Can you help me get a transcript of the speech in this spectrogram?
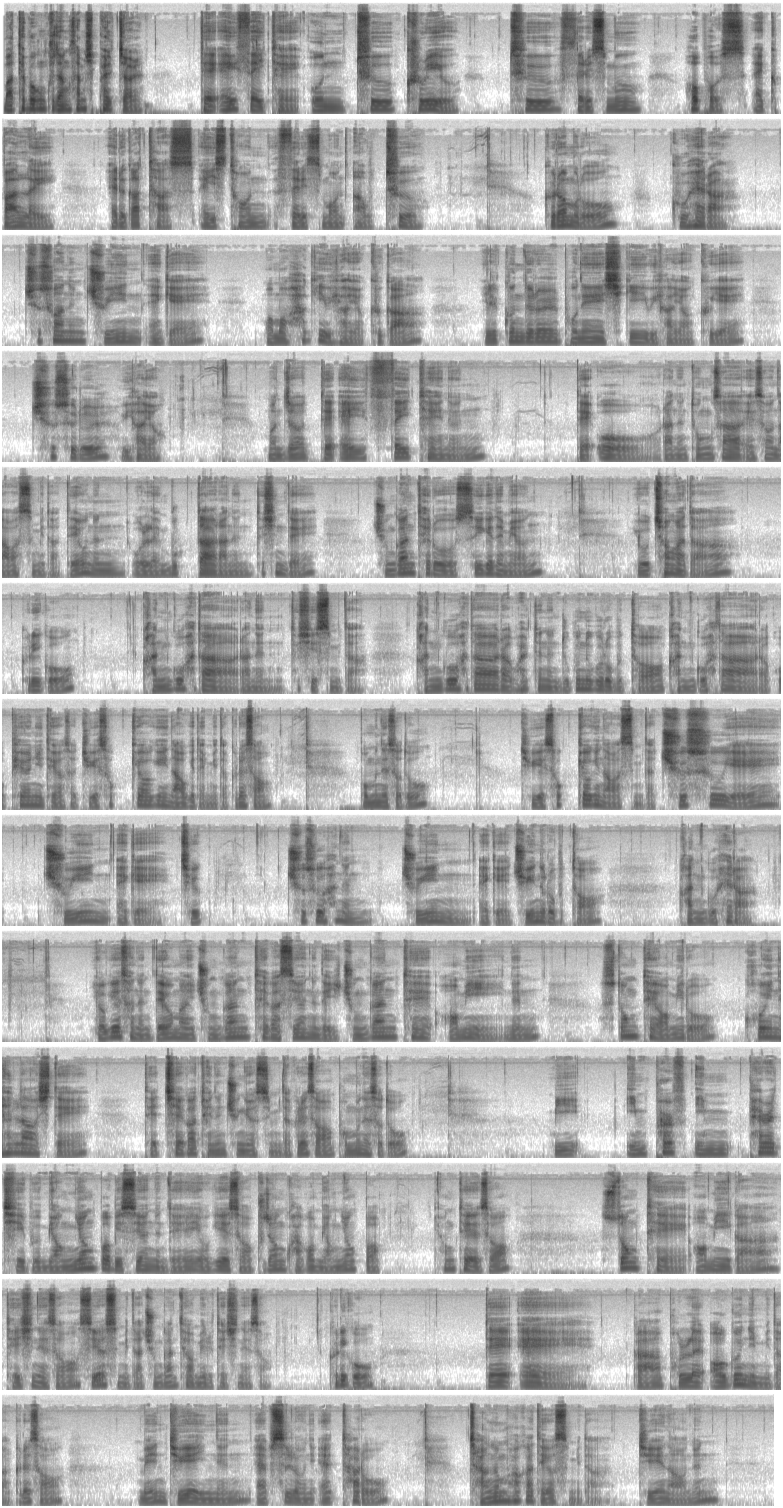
마태복음 9장 38절 De eithete un tu criu tu therismu hopos ekbalei ergatas eiston therismon autu 그러므로 구해라 추수하는 주인에게 뭐뭐 하기 위하여 그가 일꾼들을 보내시기 위하여 그의 추수를 위하여 먼저 eithete는 데오라는 동사에서 나왔습니다. 데오는 원래 묵다라는 뜻인데 중간태로 쓰이게 되면 요청하다 그리고 간구하다라는 뜻이 있습니다. 간구하다라고 할 때는 누구누구로부터 간구하다라고 표현이 되어서 뒤에 속격이 나오게 됩니다. 그래서 본문에서도 뒤에 속격이 나왔습니다. 추수의 주인에게 즉 추수하는 주인에게 주인으로부터 간구해라. 여기에서는 네오마의 중간태가 쓰였는데 이 중간태 어미는 수동태 어미로 코인 헬라어 시대에 대체가 되는 중이었습니다. 그래서 본문에서도 미 imperf, imperative 명령법이 쓰였는데 여기에서 부정과거 명령법 형태에서 수동태 어미가 대신해서 쓰였습니다. 중간태 어미를 대신해서. 그리고 대에가 본래 어근입니다. 그래서 맨 뒤에 있는 엡실론이 에타로 장음화가 되었습니다. 뒤에 나오는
